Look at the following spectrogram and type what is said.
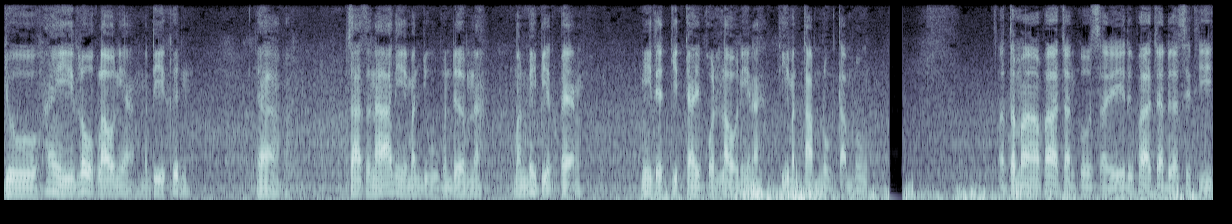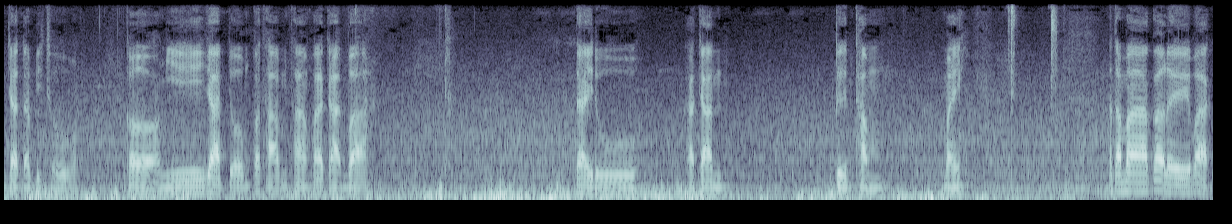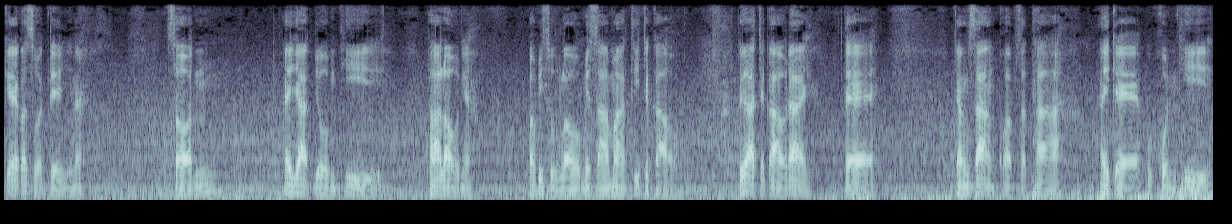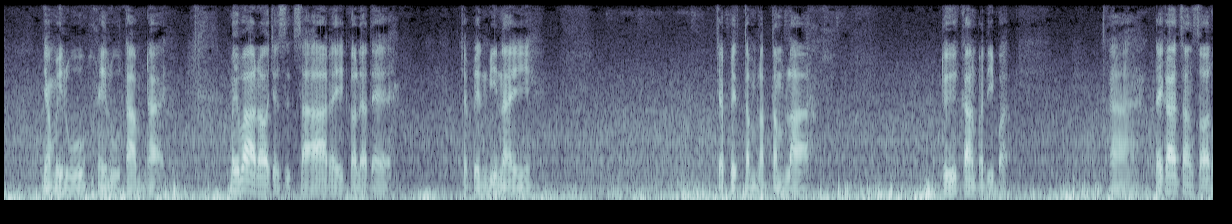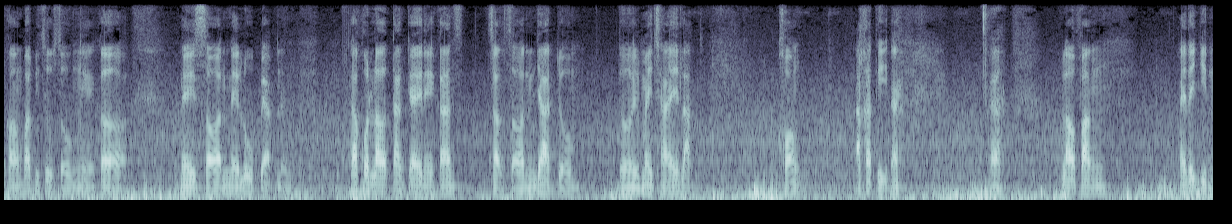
อยู่ให้โลกเราเนี่ยมันดีขึ้นอย่าศาสนานี่มันอยู่เหมือนเดิมนะ มันไม่เปลี่ยนแปลง มีแต่จิตใจคนเรานี่นะที่มันต่ำลงต่ำลงอาตมาพระอาจารย์โกไสยหรือพระอาจารย์เดือเศรษฐีจันทบิโชก็มีญาติโยมก็ถามทางพระอาจารย์ว่า ได้ดูอาจารย์ตื่นทำไหม อาตมาก็เลยว่าแกก็สวนเตงอยู่นะ สอนให้ญาติโยมที่พาเราเนี่ยพระพิสุเราไม่สามารถที่จะกล่าว หรืออาจจะกล่าวได้ แต่ยังสร้างความศรัทธาให้แก่บุคคลที่ยังไม่รู้ให้รู้ตามได้ ไม่ว่าเราจะศึกษาอะไรก็แล้วแต่จะเป็นวินัย จะเป็นตำรับตำรา หรือการปฏิบัติ ในการสั่งสอนของพระพิสุสงฆ์นี่ก็ในสอนในรูปแบบหนึ่ง ถ้าคนเราตั้งใจในการสั่งสอนญาติโยมโดยไม่ใช้หลักของอคตินะะเราฟังให้ได้ยิน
